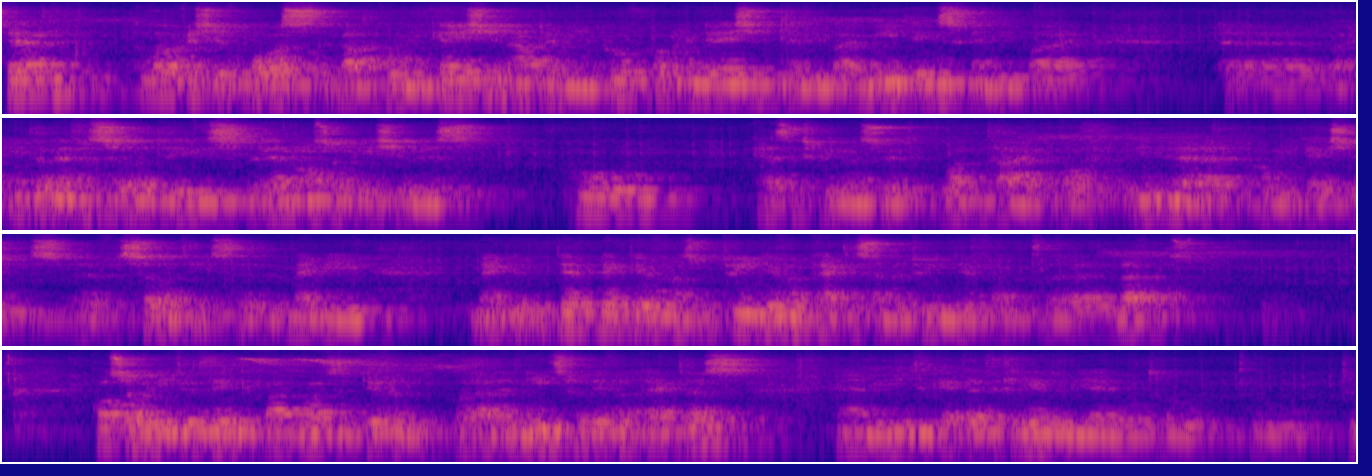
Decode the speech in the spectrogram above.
Then a lot of issues, of course, about communication. How can we improve communication? Can be by meetings, can be by, uh, by internet facilities. But then also the issue is who has experience with what type of in, uh, communications uh, facilities. Uh, maybe make a big difference between different actors and between different uh, levels. Also, we need to think about what, is different, what are the needs for different actors, and we need to get that clear to be able to, to, to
